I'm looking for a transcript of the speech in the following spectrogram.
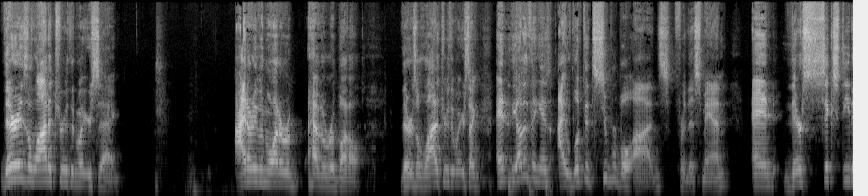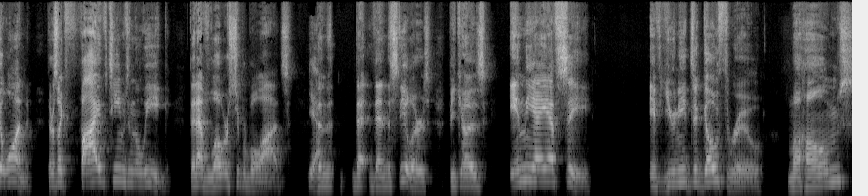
There is a lot of truth in what you're saying. I don't even want to re- have a rebuttal. There's a lot of truth in what you're saying. And the other thing is, I looked at Super Bowl odds for this man, and they're 60 to 1. There's like five teams in the league that have lower Super Bowl odds yeah. than, the, that, than the Steelers because in the AFC, if you need to go through Mahomes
